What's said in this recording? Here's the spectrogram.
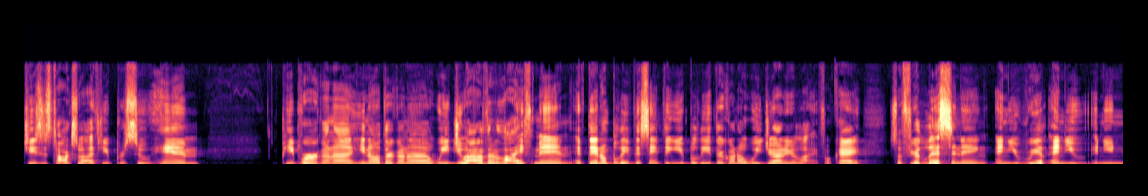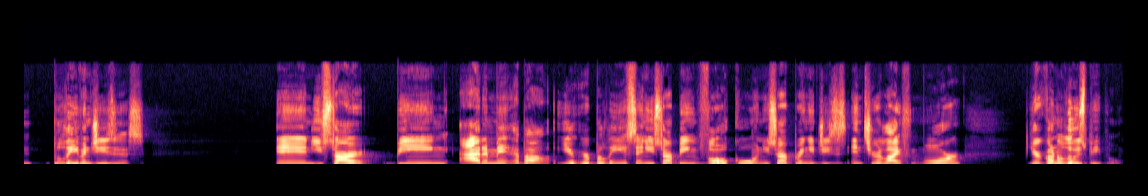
Jesus talks about if you pursue him, people are to, you know, they're to weed you out of their life, man. If they don't believe the same thing you believe, they're to weed you out of your life, okay? So if you're listening and you real and you and you believe in Jesus and you start being adamant about your, your beliefs and you start being vocal and you start bringing Jesus into your life more, you're to lose people.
